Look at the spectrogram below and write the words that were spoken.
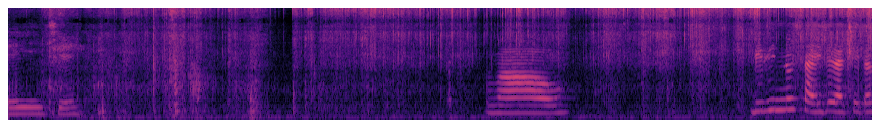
এই যে। ওয়াও। বিভিন্ন সাইজের আছে, এটা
